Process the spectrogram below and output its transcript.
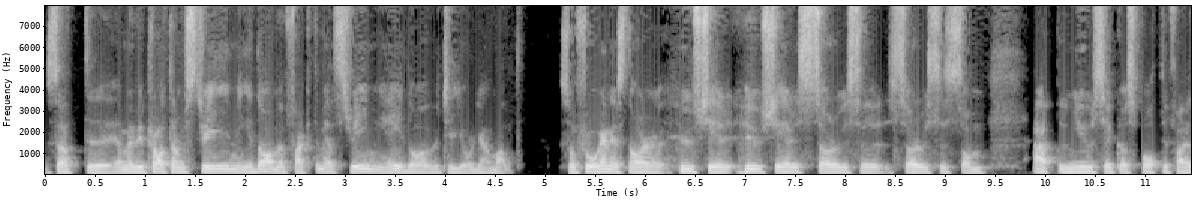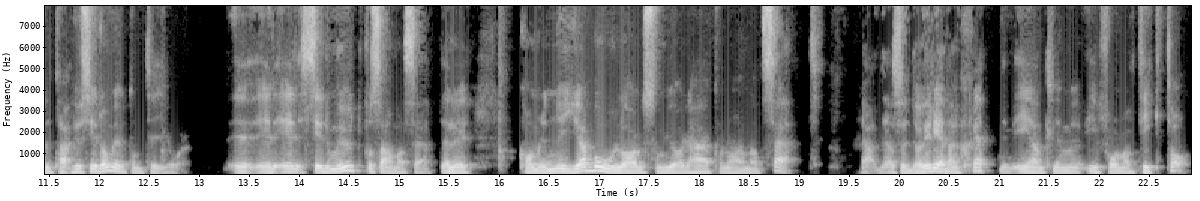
Så att, eh, ja, men vi pratar om streaming idag, men faktum är att streaming är idag över 10 år gammalt. Så frågan är snarare hur ser, hur ser services, services som Apple Music och Spotify, hur ser de ut om tio år? Eh, är, är, ser de ut på samma sätt? Eller kommer det nya bolag som gör det här på något annat sätt? Ja, alltså, det har ju redan skett egentligen i form av TikTok.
